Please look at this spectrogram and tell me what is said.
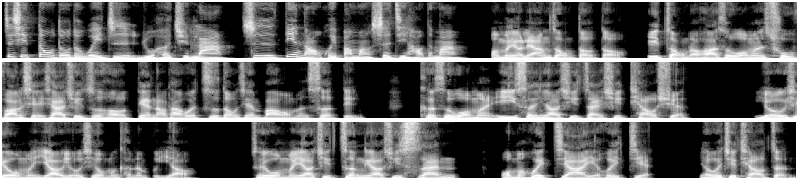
这些痘痘的位置如何去拉？是电脑会帮忙设计好的吗？我们有两种痘痘，一种的话是我们处方写下去之后，电脑它会自动先帮我们设定，可是我们医生要去再去挑选，有一些我们要，有一些我们可能不要，所以我们要去增，要去删。我们会加也会减，也会去调整，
